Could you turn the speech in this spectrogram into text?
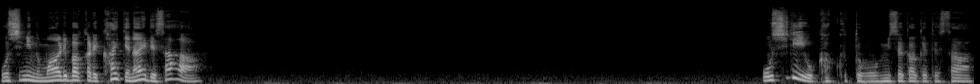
お尻の周りばかり書いてないでさ。お尻を書くと見せかけてさ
